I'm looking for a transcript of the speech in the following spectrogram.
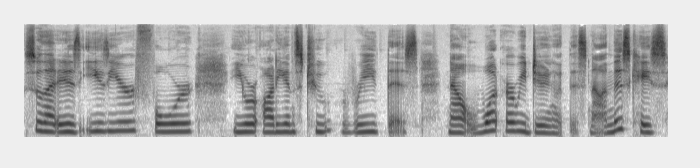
so that it is easier for your audience to read this. Now, what are we doing with this? Now, in this case,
